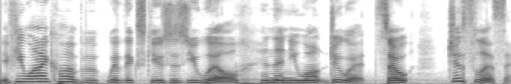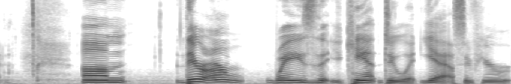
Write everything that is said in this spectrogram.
If you want to come up with excuses, you will, and then you won't do it. So just listen. Um, there are ways that you can't do it. Yes, if you're,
